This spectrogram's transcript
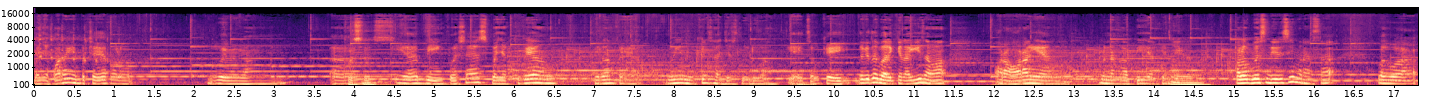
banyak orang yang percaya kalau gue memang um, ya being possessed. Banyak juga yang bilang kayak ini mungkin saja lu doang. Ya it's okay. Itu kita balikin lagi sama orang-orang yang menanggapi ya Iya. kalau gue sendiri sih merasa bahwa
